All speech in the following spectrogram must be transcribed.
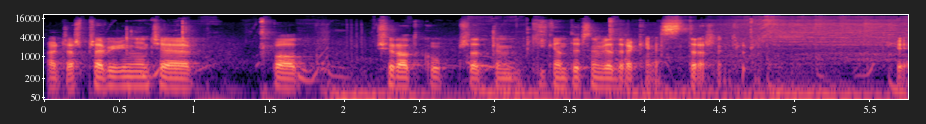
Chociaż przebiegnięcie po środku przed tym gigantycznym wiadrakiem jest strasznie trudne. Okej.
